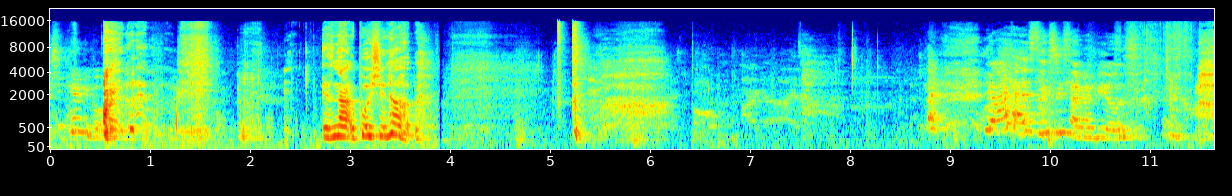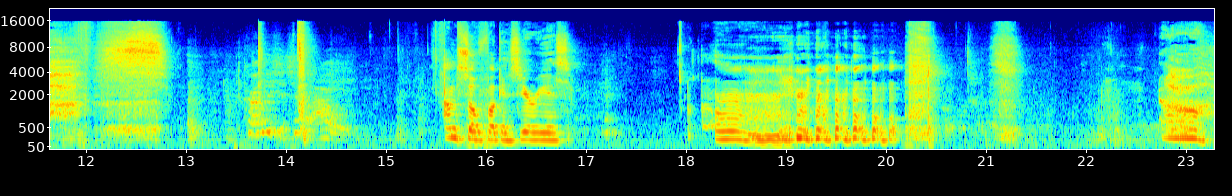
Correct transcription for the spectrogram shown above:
She can't even open it. It's not pushing up. Yeah, I had 67 views. Carly should chill out. I'm so fucking serious. Mm. Oh.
